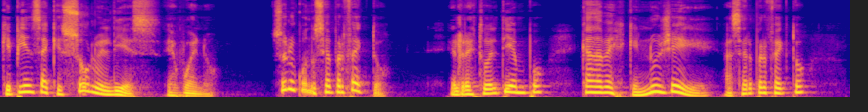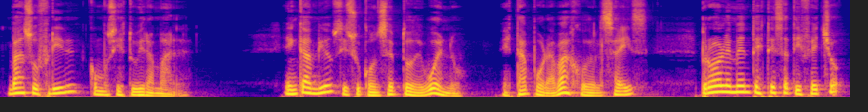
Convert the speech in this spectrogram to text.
que piensa que solo el 10 es bueno, solo cuando sea perfecto. El resto del tiempo, cada vez que no llegue a ser perfecto, va a sufrir como si estuviera mal. En cambio, si su concepto de bueno está por abajo del 6, probablemente esté satisfecho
